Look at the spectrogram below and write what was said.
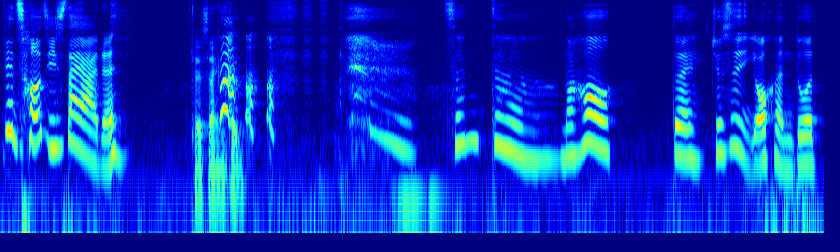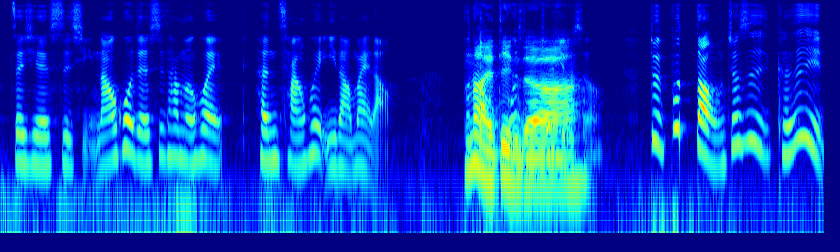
变超级赛亚人，才三根，真的。然后。对，就是有很多这些事情，然后或者是他们会很常会倚老卖老，那一定的啊。有时候对，不懂就是，可是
